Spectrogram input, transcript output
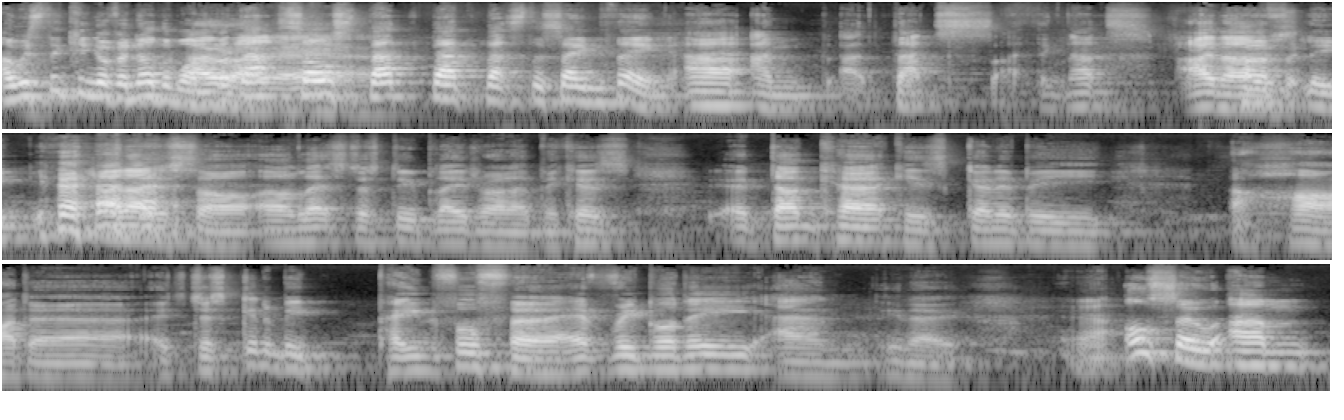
I was thinking of another one, Oh, but right, that's yeah, also, yeah. that that that's the same thing, uh, and uh, that's I think that's I know. perfectly. and I just thought, oh, let's just do Blade Runner because Dunkirk is going to be a harder. It's just going to be painful for everybody, and you know, Yeah. Also, um,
